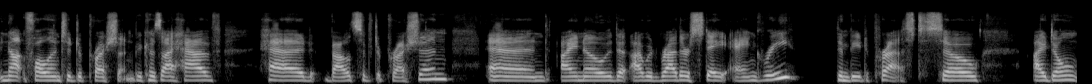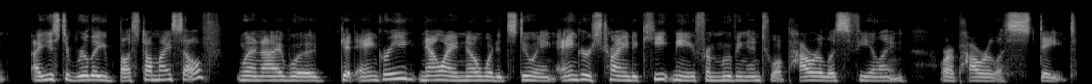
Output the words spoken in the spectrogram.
not fall into depression because I have had bouts of depression and I know that I would rather stay angry than be depressed. So I don't I used to really bust on myself when I would get angry. Now I know what it's doing. Anger is trying to keep me from moving into a powerless feeling or a powerless state,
